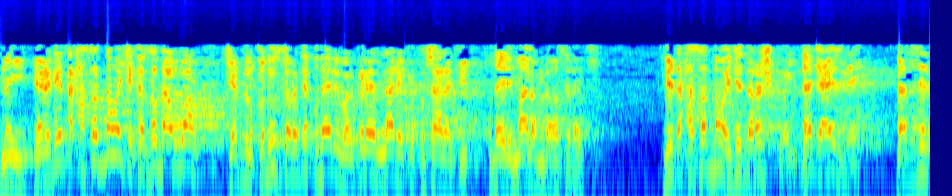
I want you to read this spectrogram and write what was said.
نه یعنی دې ته حسد نه وای چې کزه دا وام چې عبد القدوس سره دې خدای له ورکړې الله دې په خوشاله کی خدای دې مال هم دغه سره کی دې ته حسد نه وای دې ته رشک وای دا جایز دی دا څه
